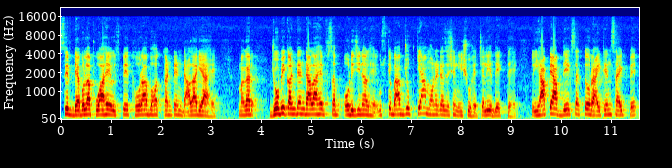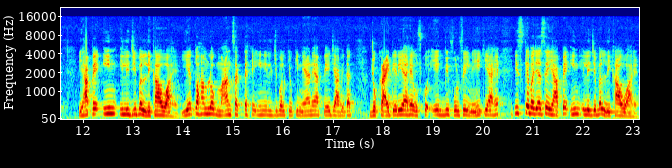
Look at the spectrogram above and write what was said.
सिर्फ़ डेवलप हुआ है, उस पर थोड़ा बहुत कंटेंट डाला गया है। मगर जो भी कंटेंट डाला है, सब ओरिजिनल है। उसके बावजूद क्या मोनेटाइजेशन इशू है? चलिए देखते हैं। तो यहाँ पे आप देख सकते हो राइट हैंड साइड पे, यहाँ पे इन इलिजिबल लिखा हुआ है। ये तो हम लोग मान सकते हैं इन एलिजिबल क्योंकि नया नया पेज अभी तक जो क्राइटेरिया है, उसको एक भी फुलफिल नहीं किया है। इसके वजह से यहाँ पे इन एलिजिबल लिखा हुआ है।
